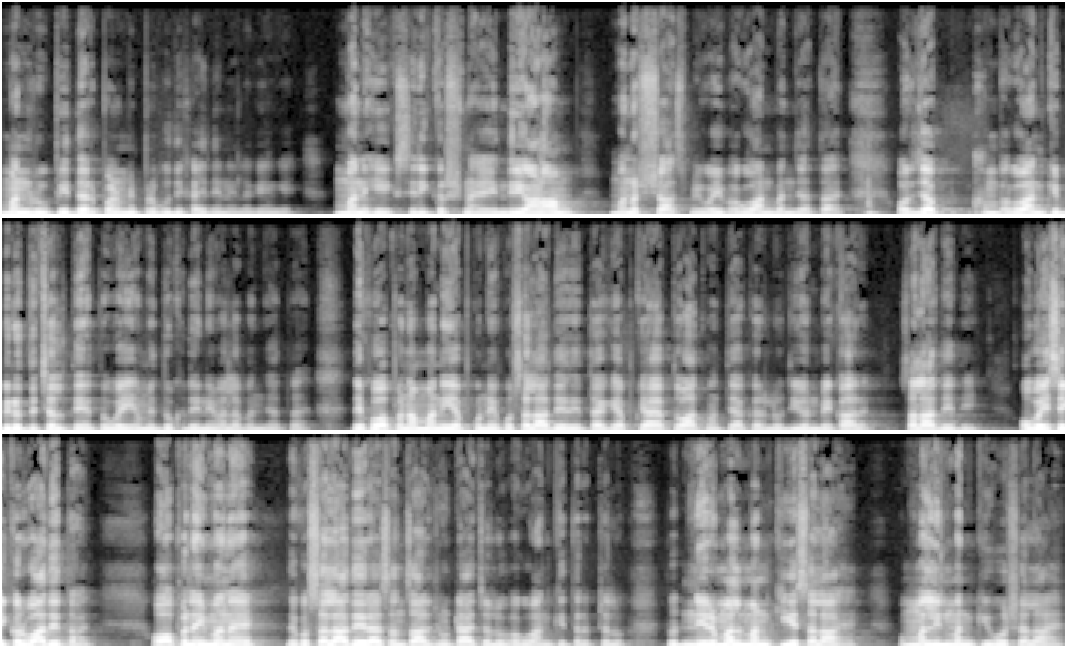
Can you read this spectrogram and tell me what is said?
मन रूपी दर्पण में प्रभु दिखाई देने लगेंगे। मन ही श्री कृष्ण है। इंद्रियाणाम मनुष्यास्मि वही भगवान बन जाता है। और जब हम भगवान के विरुद्ध चलते हैं तो वही हमें दुख देने वाला बन जाता है। देखो, अपना मन ही अपने को सलाह दे देता है कि अब क्या है? अब तो आत्महत्या कर लो, जीवन बेकार है। सलाह दे दी। और वैसे ही करवा देता है। और अपने ही मन है। देखो, सलाह दे रहा है, संसार झूठा है, चलो भगवान की तरफ़ चलो। तो निर्मल मन की ये सलाह है, और मलिन मन की वो सलाह है।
